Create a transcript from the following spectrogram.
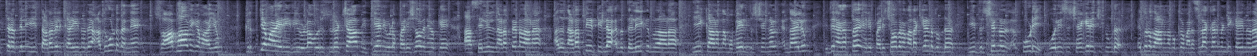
ഇത്തരത്തിൽ ഈ തടവിൽ കഴിയുന്നത്. അതുകൊണ്ട് തന്നെ സ്വാഭാവികമായും കൃത്യമായ രീതിയിലുള്ള ഒരു സുരക്ഷ നിത്യേനയുള്ള പരിശോധനയൊക്കെ ആ സെല്ലിൽ നടത്തേണ്ടതാണ്. അത് നടത്തിയിട്ടില്ല എന്ന് തെളിയിക്കുന്നതാണ് ഈ കാണുന്ന മൊബൈൽ ദൃശ്യങ്ങൾ. എന്തായാലും ഇതിനകത്ത് ഇനി പരിശോധന നടക്കേണ്ടതുണ്ട്. ഈ ദൃശ്യങ്ങൾ കൂടി പോലീസ് ശേഖരിച്ചിട്ടുണ്ട് എന്നുള്ളതാണ് നമുക്ക് മനസ്സിലാക്കാൻ വേണ്ടി കഴിയുന്നത്.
